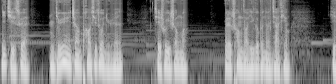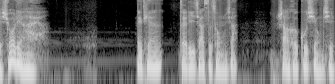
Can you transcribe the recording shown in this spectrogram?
你几岁，你就愿意这样抛弃做女人，结束一生吗？为了创造一个温暖家庭，也需要恋爱啊。那天，在离家子怂恿下，沙河鼓起勇气，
